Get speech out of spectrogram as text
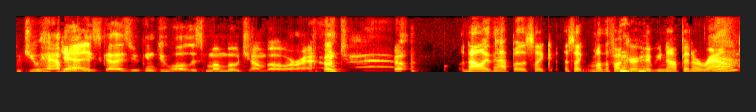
would you have Yeah, all these guys who can do all this mumbo jumbo around? not only that, but it's like it's like motherfucker, have you not been around?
